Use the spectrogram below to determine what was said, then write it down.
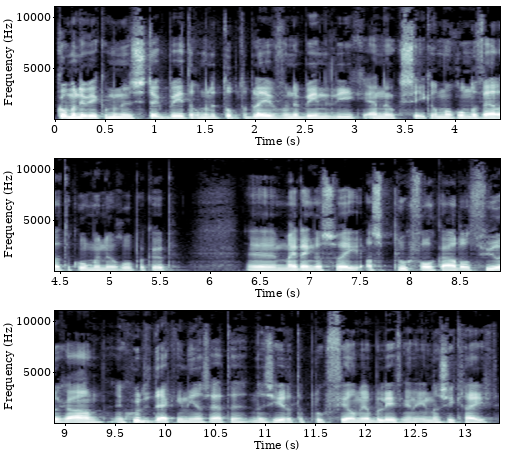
Komende weken moeten we een stuk beter om in de top te blijven van de Benelux en ook zeker om een ronde verder te komen in de Europa Cup. Uh, maar ik denk als wij als ploeg voor elkaar door het vuur gaan, een goede dekking neerzetten, dan zie je dat de ploeg veel meer beleving en energie krijgt.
